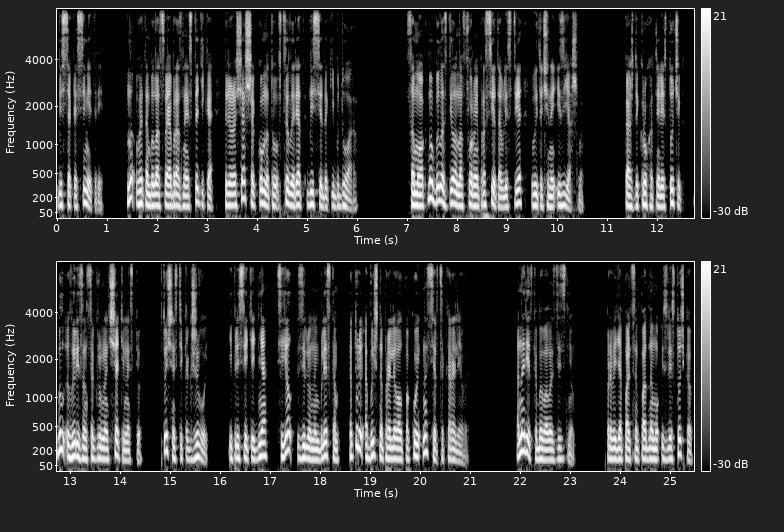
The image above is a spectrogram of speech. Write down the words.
без всякой симметрии, но в этом была своеобразная эстетика, превращавшая комнату в целый ряд беседок и будуаров. Само окно было сделано в форме просвета в листве, выточенной из яшмы. Каждый крохотный листочек был вырезан с огромной тщательностью, в точности как живой, и при свете дня сиял зеленым блеском, который обычно проливал покой на сердце королевы. Она редко бывала здесь днем. Проведя пальцем по одному из листочков,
